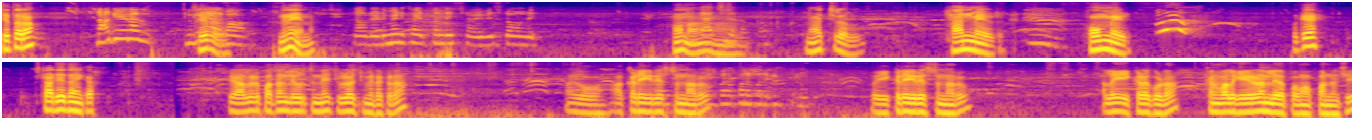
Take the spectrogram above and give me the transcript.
చేస్తారా నాకే రాదు. నువ్వే చేయరా? రాదు బావ. నేనే అన్న? నాకు రెడీమేడ్ కైట్స్ అంటే ఇష్టం ఇవి ఇష్టం ఉండే. అవునా? Natural hand made home made okay start చేద్దాం ఇంకా. ఆల్రెడీ పతంగులు ఎగురుతున్నాయి చూడవచ్చు మీరు అక్కడ. అయ్యో అక్కడ ఎగిరేస్తున్నారు. ఇక్కడ ఎగిరేస్తున్నారు. అలాగే ఇక్కడ కూడా. కానీ వాళ్ళకి ఎగరడం లేదు పాపం అప్పటి నుంచి.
